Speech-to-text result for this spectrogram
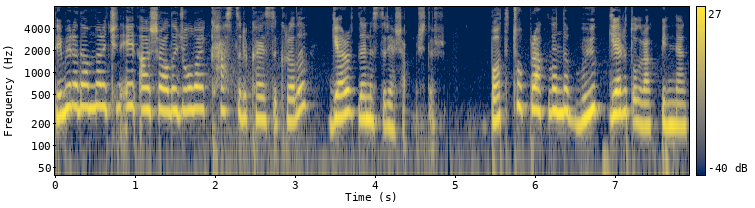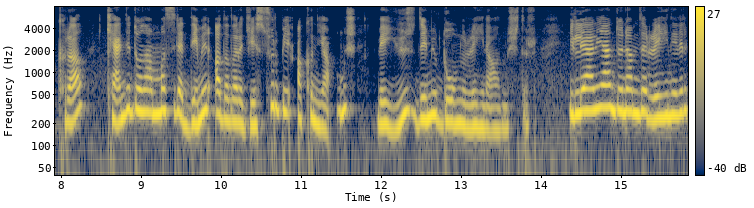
Demir adamlar için en aşağılayıcı olay Caster Kayası kralı Garrett Lannister yaşatmıştır. Batı topraklarında Büyük Garrett olarak bilinen kral kendi donanmasıyla demir adalara cesur bir akın yapmış ve 100 demir doğumlu rehine almıştır. İlerleyen dönemde rehineleri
